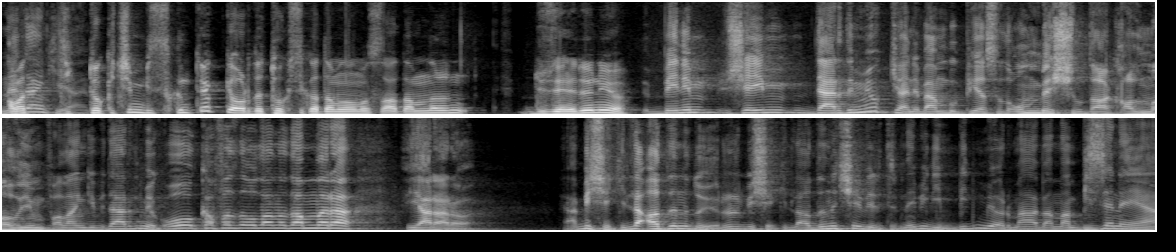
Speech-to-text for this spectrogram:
Neden Ama ki yani? TikTok için bir sıkıntı yok ki orada toksik adam olması. Adamların düzeni dönüyor. benim şeyim derdim yok ki hani ben bu piyasada 15 yıl daha kalmalıyım falan gibi derdim yok. O kafada olan adamlara yarar o. Ya bir şekilde adını duyurur, bir şekilde adını çevirtir. Ne bileyim bilmiyorum abi ama bize ne ya?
